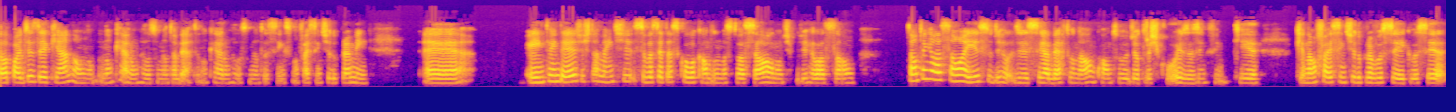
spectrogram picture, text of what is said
ela pode dizer que, ah, não, não quero um relacionamento aberto, não quero um relacionamento assim, isso não faz sentido para mim. É, e entender justamente se você está se colocando numa situação, num tipo de relação, tanto em relação a isso, de, de ser aberto ou não, quanto de outras coisas, enfim, que, que não faz sentido para você e que você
